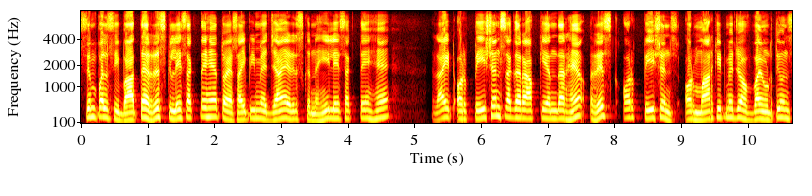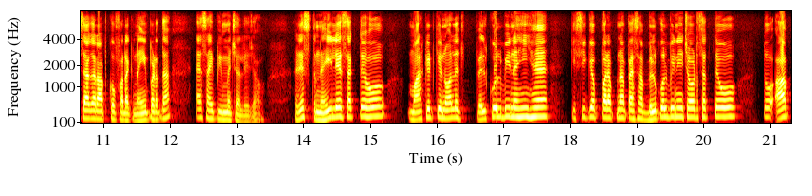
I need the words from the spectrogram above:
सिंपल सी बात है रिस्क ले सकते हैं तो एसआईपी में जाएँ रिस्क नहीं ले सकते हैं। राइट? और पेशेंस अगर आपके अंदर हैं रिस्क और पेशेंस और मार्केट में जो अफवाहें उड़ती हैं, उनसे अगर आपको फ़र्क नहीं पड़ता एसआईपी में चले जाओ। रिस्क नहीं ले सकते हो मार्केट की नॉलेज बिल्कुल भी नहीं है, किसी के ऊपर अपना पैसा बिल्कुल भी नहीं छोड़ सकते हो तो आप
